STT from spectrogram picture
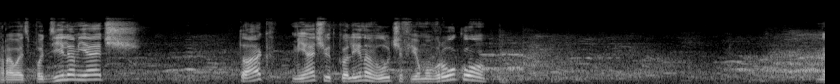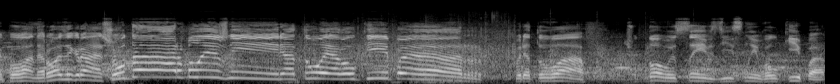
гравець Поділля м'яч. Так, м'яч від коліна влучив йому в руку. Непоганий розіграш. Удар ближній! Рятує голкіпер! Порятував. Чудовий сейв здійснив голкіпер.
